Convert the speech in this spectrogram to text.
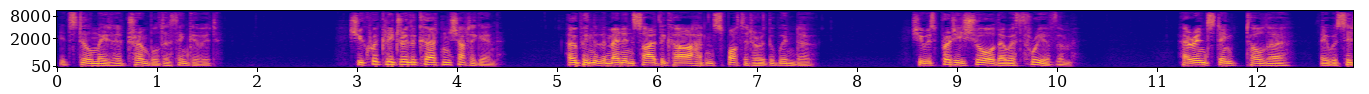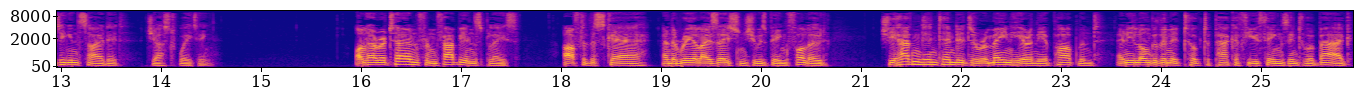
It still made her tremble to think of it. She quickly drew the curtain shut again, hoping that the men inside the car hadn't spotted her at the window. She was pretty sure there were three of them. Her instinct told her they were sitting inside it, just waiting. On her return from Fabian's place, after the scare and the realization she was being followed, she hadn't intended to remain here in the apartment any longer than it took to pack a few things into a bag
